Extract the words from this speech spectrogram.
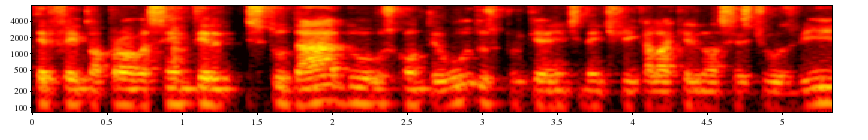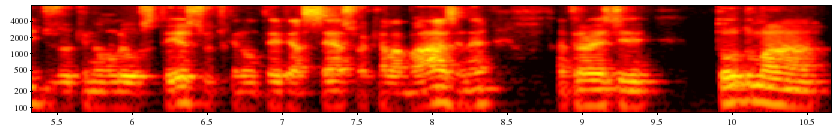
ter feito a prova sem ter estudado os conteúdos, porque a gente identifica lá que ele não assistiu os vídeos ou que não leu os textos, porque não teve acesso àquela base, né, através de toda uma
